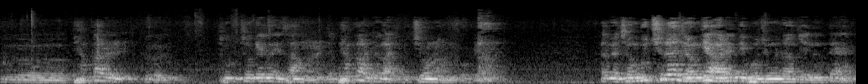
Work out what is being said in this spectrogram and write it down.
그 평가를 그두개 이상을 이제 평가를 해가지고 지원하는 거고요. 그다음에 정부 출연 연계 R&D 보증이라는 게 있는데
